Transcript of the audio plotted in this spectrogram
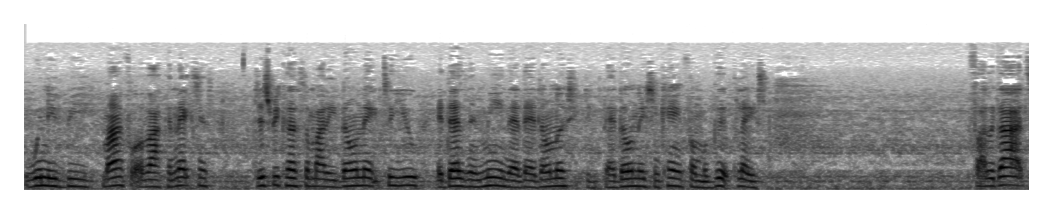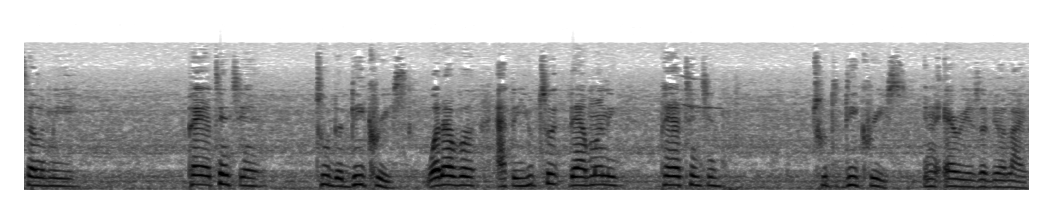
We need to be mindful of our connections. Just because somebody donate to you, it doesn't mean that that donation that donation came from a good place. Father God telling me, pay attention to the decrease. Whatever, after you took that money, pay attention to the decrease in the areas of your life.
